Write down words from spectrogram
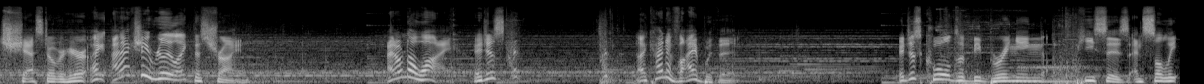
Chest over here. I, I actually really like this shrine. I don't know why. It just... I kind of vibe with it. It's just cool to be bringing pieces and slowly...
